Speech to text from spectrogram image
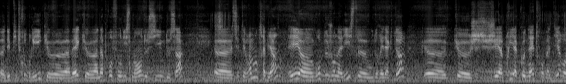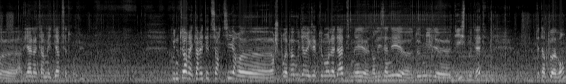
des petites rubriques avec un approfondissement de ci ou de ça. C'était vraiment très bien. Et un groupe de journalistes ou de rédacteurs euh, que j'ai appris à connaître, on va dire, euh, via l'intermédiaire de cette revue. Counter est arrêté de sortir, euh, alors je pourrais pas vous dire exactement la date, mais dans les années 2010 peut-être, peut-être un peu avant.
